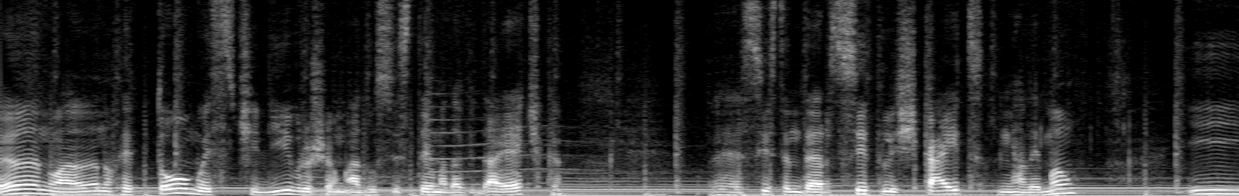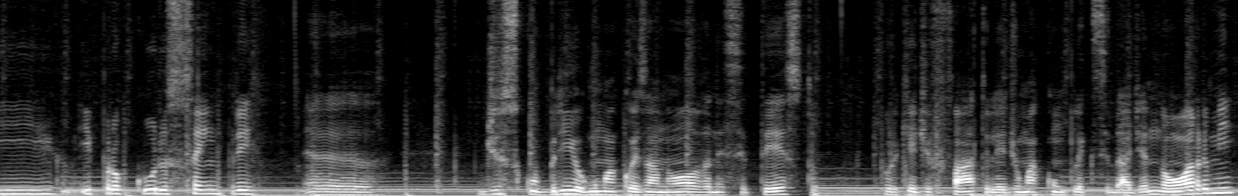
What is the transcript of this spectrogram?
ano a ano retomo este livro chamado O Sistema da Vida Ética, é, System der Sittlichkeit em alemão, e, e procuro sempre é, descobrir alguma coisa nova nesse texto porque de fato ele é de uma complexidade enorme,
